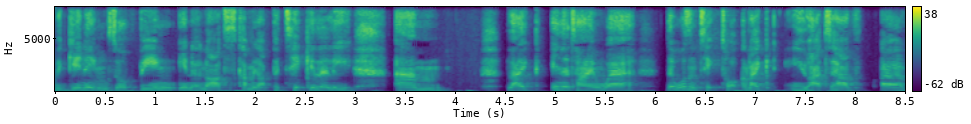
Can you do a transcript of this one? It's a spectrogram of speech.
beginnings of being you know an artist coming up, particularly. Um, like in a time where there wasn't TikTok, like you had to have uh,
